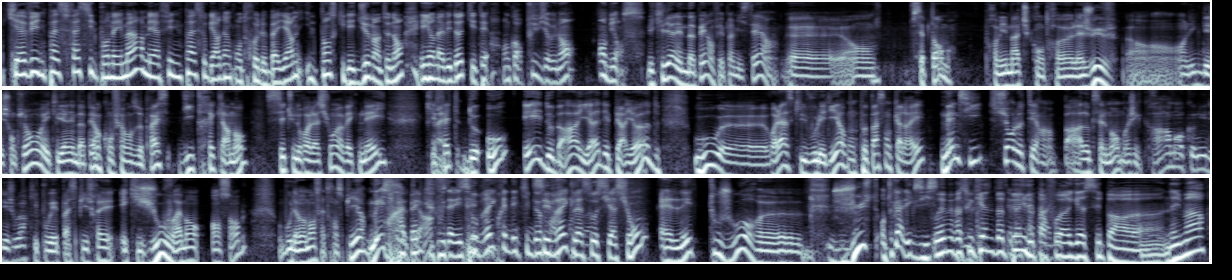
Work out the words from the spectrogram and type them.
qui avait une passe facile pour Neymar, mais a fait une passe au gardien contre le Bayern. Il pense qu'il est Dieu maintenant. Et il y en avait d'autres qui étaient encore plus virulents. Ambiance. Mais Kylian Mbappé n'en fait pas mystère. Euh, en septembre, premier match contre euh, la Juve en, en, Ligue des Champions et Kylian Mbappé en conférence de presse dit très clairement c'est une relation avec Ney qui est faite de haut et de bas. Il y a des périodes où, euh, voilà ce qu'il voulait dire, on ne peut pas s'encadrer, même si sur le terrain, paradoxalement, moi j'ai rarement connu des joueurs qui pouvaient pas se piffrer et qui jouent vraiment ensemble. Au bout d'un moment, ça transpire. Mais je rappelle que vous avez été vrai, près de l'équipe de C'est vrai que l'association, elle est toujours euh, juste, en tout cas elle existe. Oui, mais parce que Kylian Mbappé, il est parfois agacé par euh, Neymar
